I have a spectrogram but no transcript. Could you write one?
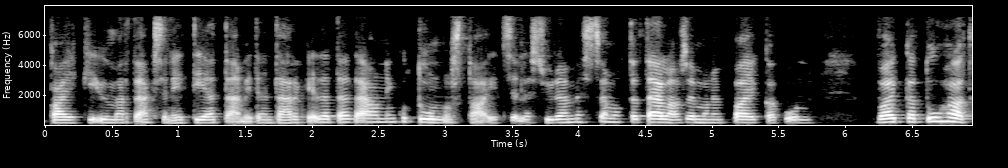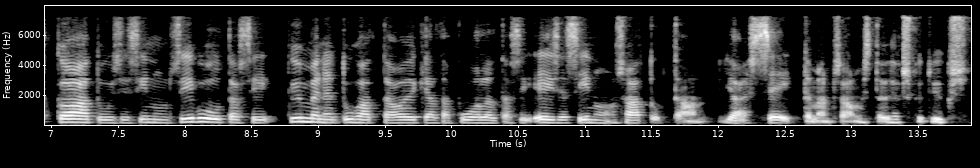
kaikki ymmärtääkseni tietää, miten tärkeää tätä on niin kuin tunnustaa itselle sydämessä, mutta täällä on semmoinen paikka, kun vaikka tuhat kaatuisi sinun sivultasi, kymmenen tuhatta oikealta puoleltasi, ei se sinun saatu. Tämä on jae 7, saamista 91.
